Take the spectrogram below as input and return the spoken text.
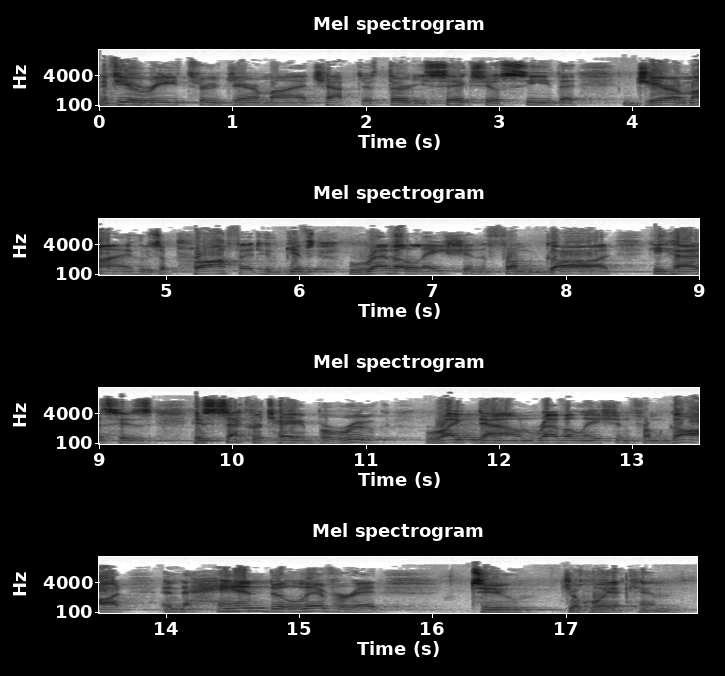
And if you read through Jeremiah chapter 36, you'll see that Jeremiah, who's a prophet who gives revelation from God, he has his, his secretary Baruch write down revelation from God and hand deliver it to Jehoiakim.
